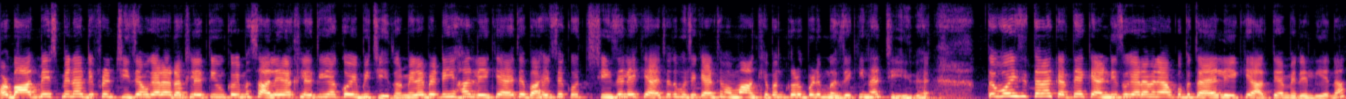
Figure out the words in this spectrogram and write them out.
और बाद में इसमें ना डिफरेंट चीज़ें वगैरह रख लेती हूँ, कोई मसाले रख लेती हूँ या कोई भी चीज़। और मेरे बेटे यहाँ लेके आए थे, बाहर से कुछ चीज़ें लेके आए थे तो मुझे कह रहे थे, मम्मा, आँखें बंद करो, बड़े मज़े की ना चीज़ है। तो वो इसी तरह करते हैं कैंडीज़ वगैरह मैंने आपको बताया, लेके आते हैं मेरे लिए ना।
